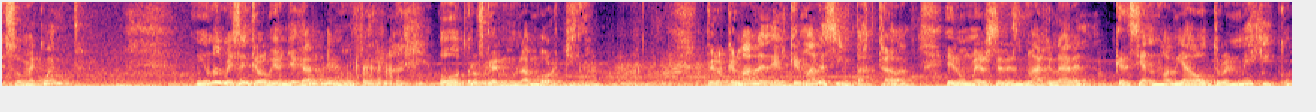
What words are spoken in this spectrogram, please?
Eso me cuenta. Y unos me dicen que lo vieron llegar en un Ferrari, otros que en un Lamborghini. Pero que más, el que más les impactaba era un Mercedes McLaren que decían no había otro en México.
